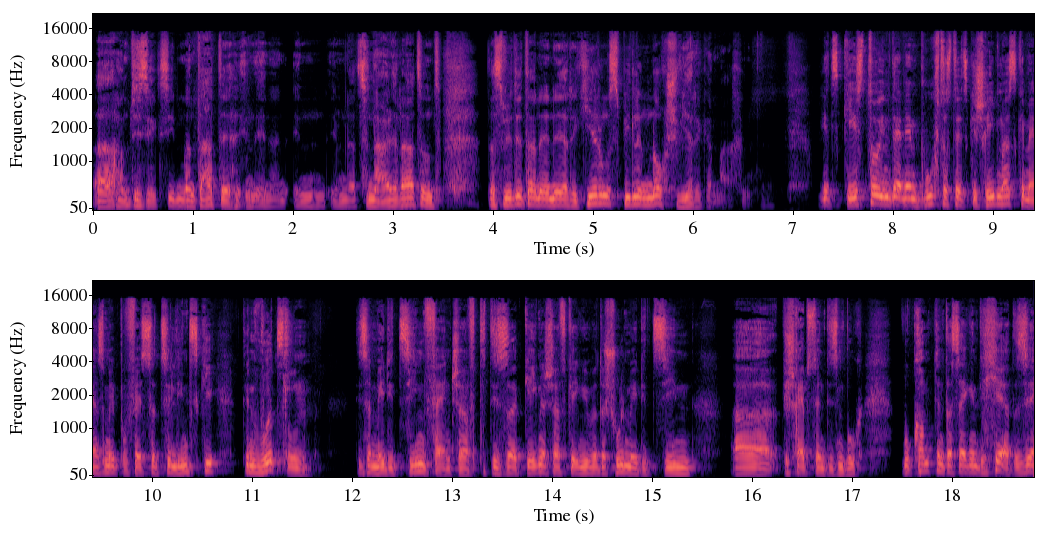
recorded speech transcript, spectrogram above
äh, haben die sechs, sieben Mandate in, in, in, im Nationalrat und das würde dann eine Regierungsbildung noch schwieriger machen. Jetzt gehst du in deinem Buch, das du jetzt geschrieben hast, gemeinsam mit Professor Zielinski, den Wurzeln dieser Medizinfeindschaft, dieser Gegnerschaft gegenüber der Schulmedizin äh, beschreibst du in diesem Buch. Wo kommt denn das eigentlich her? Das ist ja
